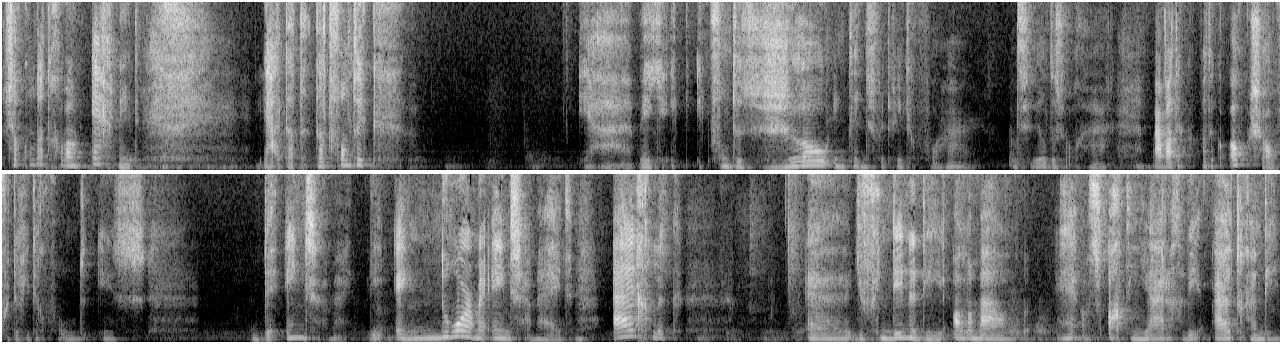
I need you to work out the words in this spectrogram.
ze kon het gewoon echt niet. Ja, dat, dat vond ik ja, weet je, ik vond het zo intens verdrietig voor haar. Want ze wilde zo graag. Maar wat ik, wat ik ook zo verdrietig vond, is de eenzaamheid. Die enorme eenzaamheid. Eigenlijk eh, je vriendinnen die allemaal hè, als 18-jarige weer uitgaan, die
